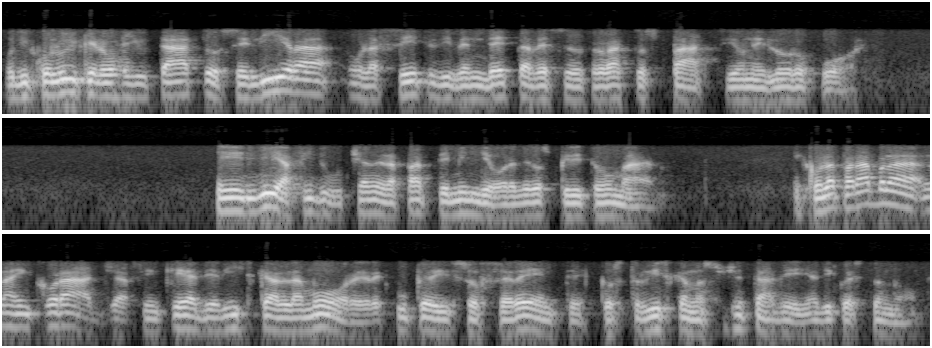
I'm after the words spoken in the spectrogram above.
o di colui che lo ha aiutato se l'ira o la sete di vendetta avessero trovato spazio nei loro cuori? Egli ha fiducia nella parte migliore dello spirito umano e con la parabola la incoraggia affinché aderisca all'amore, recuperi il sofferente, costruisca una società degna di questo nome.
